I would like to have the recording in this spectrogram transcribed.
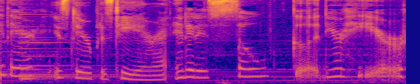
Hey there, it's Therapist Tiara, and it is so good you're here.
